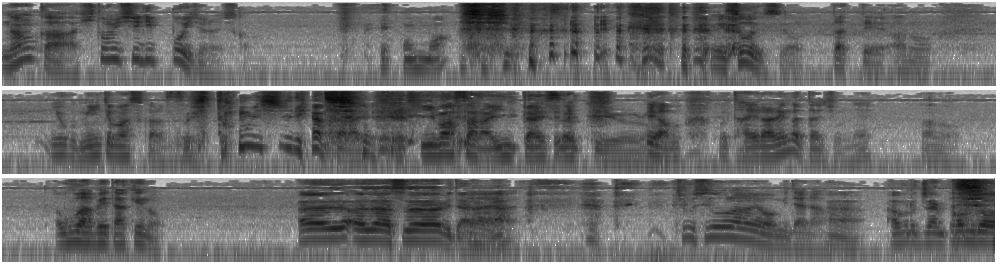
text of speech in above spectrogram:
なんか人見知りっぽいじゃないですか。え、ほんま？えそうですよ。だって、あの、よく見てますから、僕人見知りやから、今更引退するっていうの。いや、もう耐えられんかったでしょうね。あの、上辺だけの。あ、あざっす、みたいなな。はい調子どうなのよ、みたいな。ああぶるちゃん、今度、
